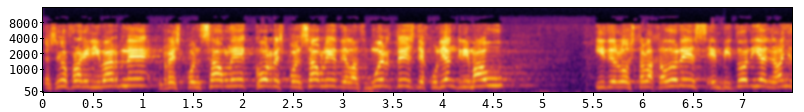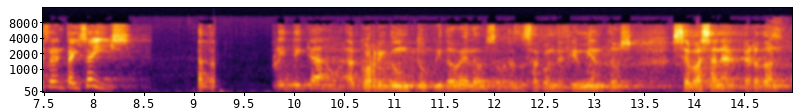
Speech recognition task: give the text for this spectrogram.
El señor Fraga Iribarne, responsable, corresponsable de las muertes de Julián Grimau y de los trabajadores en Vitoria en el año 76. política ha corrido un tupido velo sobre estos acontecimientos. Se basa en el perdón.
